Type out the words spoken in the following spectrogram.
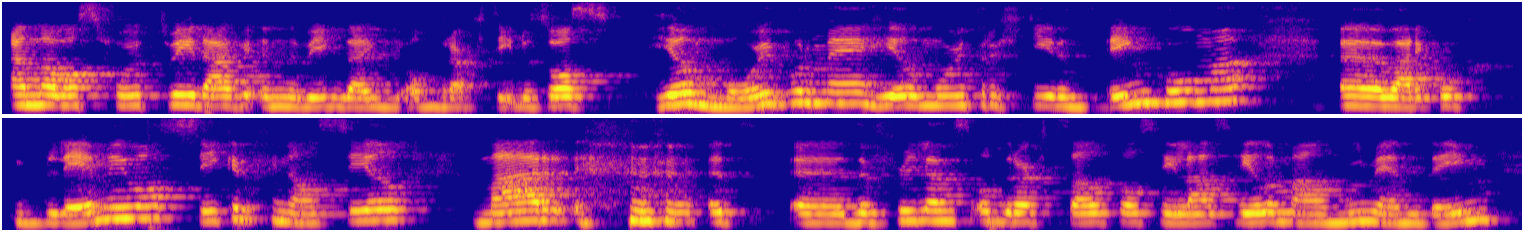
En dat was voor twee dagen in de week dat ik die opdracht deed. Dus dat was heel mooi voor mij, heel mooi terugkerend inkomen, uh, waar ik ook blij mee was, zeker financieel. Maar het, uh, de freelance opdracht zelf was helaas helemaal niet mijn ding.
